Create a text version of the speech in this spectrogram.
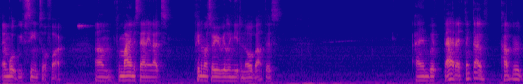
and what we've seen so far. Um, from my understanding, that's pretty much all you really need to know about this. And with that, I think I've covered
